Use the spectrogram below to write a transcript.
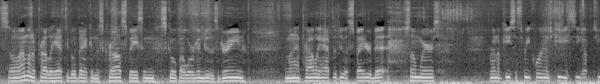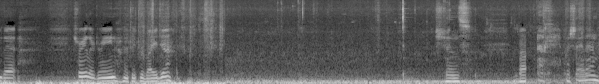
So I'm gonna probably have to go back in this crawl space and scope out where we're gonna do this drain. I'm gonna probably have to do a spider bit somewheres. Run a piece of three quarter inch PVC up to that trailer drain that they provide you. Okay, push that in.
